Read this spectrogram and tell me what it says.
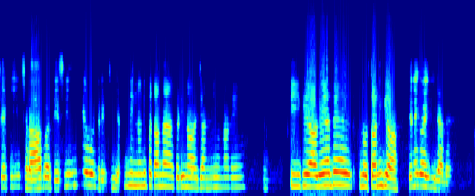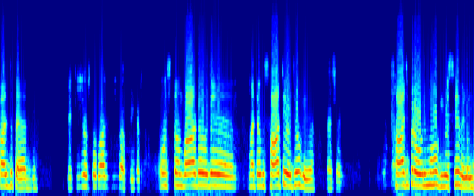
ਤੇ ਕੀ ਸ਼ਰਾਬ ਦੇਸੀ ਸੀ ਕਿ ਉਹ ਅੰਗਰੇਜ਼ੀ ਹੈ ਮੈਨੂੰ ਨਹੀਂ ਪਤਾ ਮੈਂ ਕਿਹੜੀ ਨਾਲ ਜਾਣੀ ਉਹਨਾਂ ਦੇ। ਪੀ ਕੇ ਆ ਗਏ ਆ ਤੇ ਖਲੋਤਾ ਨਹੀਂ ਗਿਆ। ਕਿੰਨੇ ਕੁ ਵਜੇ ਦੀ ਗੱਲ ਹੈ? ਕੱਲ ਦੁਪਹਿਰ ਦੀ। ਤੇ ਕੀ ਉਸ ਤੋਂ ਬਾਅਦ ਕੀ ਵਾਪਰੀ ਘਟਨਾ? ਉਸ ਤੋਂ ਬਾਅਦ ਉਹਦੇ ਮਤਲਬ ਸਾਹ ਤੇਜ਼ ਹੋ ਗਿਆ ਅੱਛਾ ਜੀ। ਸਾਹ 'ਚ ਪ੍ਰੋਬਲਮ ਹੋ ਗਈ ਉਸੇ ਵੇਲੇ ਹੀ।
